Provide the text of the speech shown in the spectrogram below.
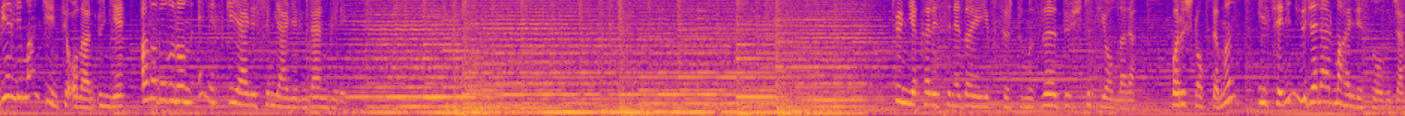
Bir liman kenti olan Ünye, Anadolu'nun en eski yerleşim yerlerinden biri. Ünye Kalesi'ne dayayıp sırtımızı düştük yollara. Barış noktamız ilçenin Yüceler Mahallesi olacak.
